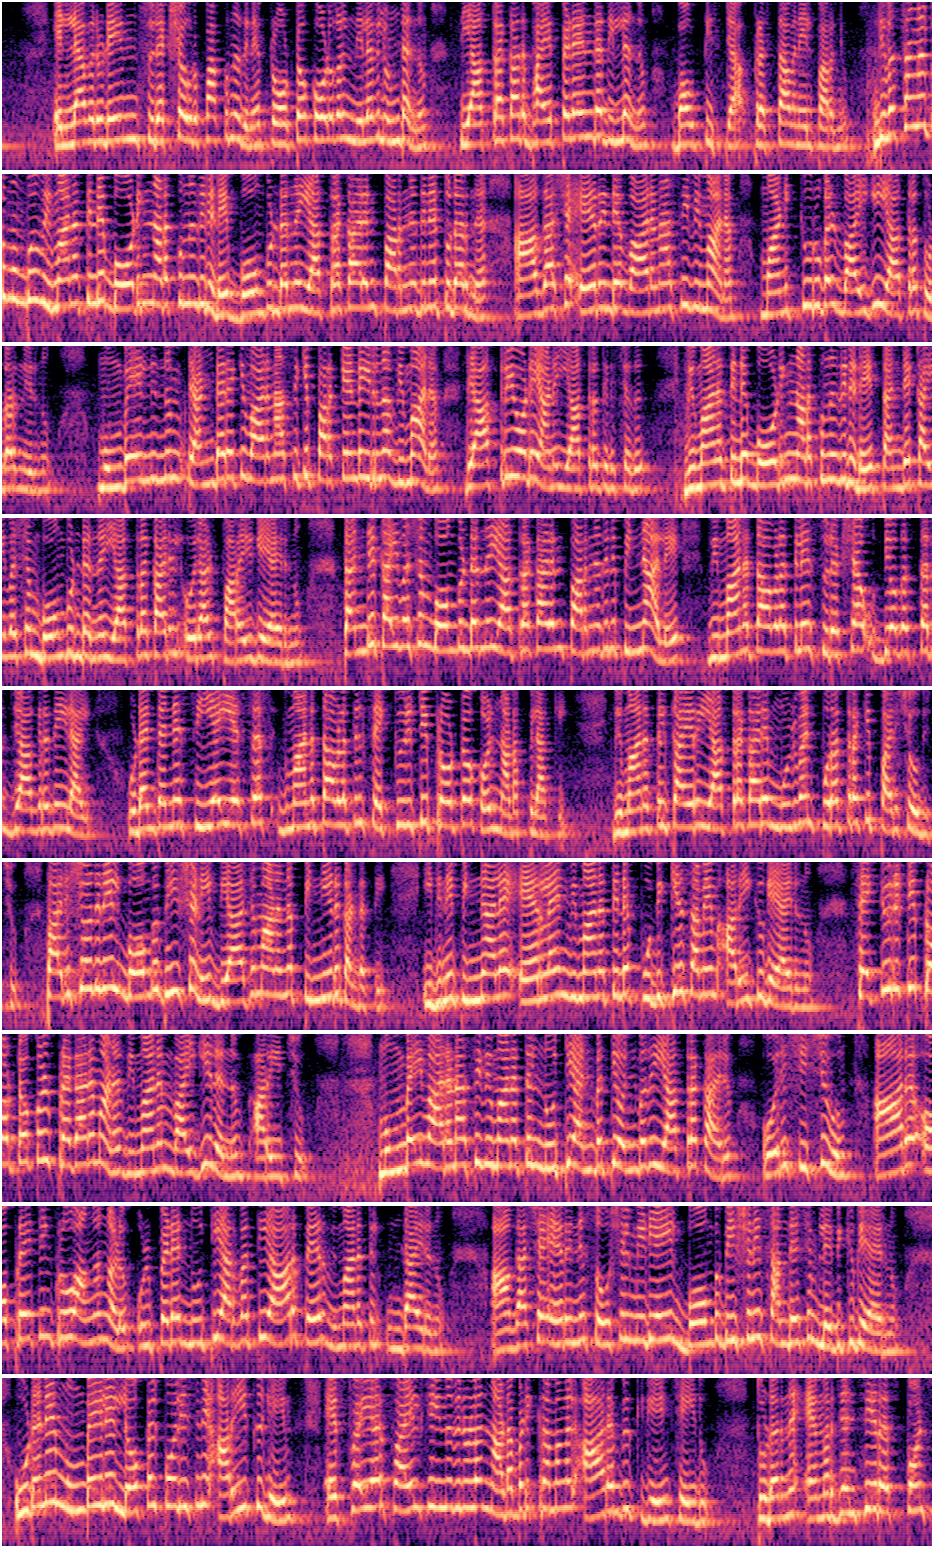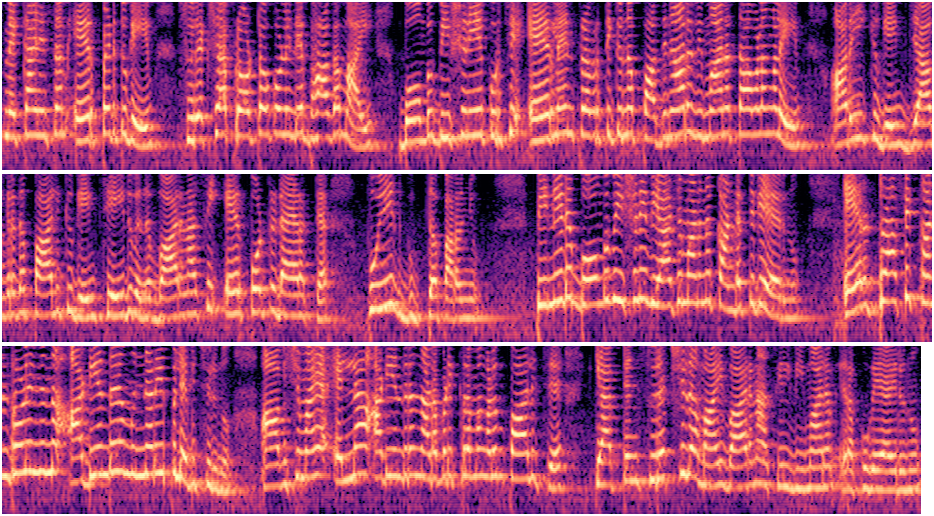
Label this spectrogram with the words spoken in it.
എല്ലാവരുടെയും സുരക്ഷ ഉറപ്പാക്കുന്നതിന് പ്രോട്ടോകോളുകൾ നിലവിലുണ്ടെന്നും യാത്രക്കാർ ഭയപ്പെടേണ്ടതില്ലെന്നും ബൌട്ടിസ്റ്റ പ്രസ്താവനയിൽ പറഞ്ഞു. ദിവസങ്ങൾക്ക് മുമ്പ് വിമാനത്തിന്റെ ബോർഡിംഗ് നടക്കുന്നതിനിടെ ബോംബുണ്ടെന്ന് യാത്രക്കാരൻ പറഞ്ഞതിനെ തുടർന്ന് ആകാശ എയറിന്റെ വാരണാസി വിമാനം മണിക്കൂറുകൾ വൈകി യാത്ര തുടർന്നിരുന്നു. മുംബൈയിൽ നിന്നും രണ്ടരയ്ക്ക് വാരണാസിക്ക് പറക്കേണ്ടിയിരുന്ന വിമാനം രാത്രിയോടെയാണ് യാത്ര തിരിച്ചത്. വിമാനത്തിന്റെ ബോർഡിംഗ് നടക്കുന്നതിനിടെ തന്റെ കൈവശം ബോംബുണ്ടെന്ന് യാത്രക്കാരിൽ ഒരാൾ പറയുകയായിരുന്നു. തന്റെ കൈവശം ബോംബുണ്ടെന്ന് യാത്രക്കാരൻ പറഞ്ഞതിന് പിന്നാലെ വിമാനത്താവളത്തിലെ സുരക്ഷാ ഉദ്യോഗസ്ഥർ ജാഗ്രതയിലായി. ഉടൻ തന്നെ സി ഐ എസ് എഫ് വിമാനത്താവളത്തിൽ സെക്യൂരിറ്റി പ്രോട്ടോകോൾ നടപ്പിലാക്കി. വിമാനത്തിൽ കയറി യാത്രക്കാരെ മുഴുവൻ പുറത്തിറക്കി പരിശോധിച്ചു. പരിശോധനയിൽ ബോംബ് ഭീഷണി വ്യാജമാണെന്ന് പിന്നീട് കണ്ടെത്തി. ഇതിന് പിന്നാലെ എയർലൈൻ വിമാനത്തിന്റെ പുതുക്കിയ സമയം അറിയിക്കുകയായിരുന്നു. സെക്യൂരിറ്റി പ്രോട്ടോകോൾ പ്രകാരമാണ് വിമാനം വൈകിയതെന്നും അറിയിച്ചു. മുംബൈ വാരണാസി വിമാനത്തിൽ നൂറ്റി അൻപത്തി ഒൻപത് യാത്രക്കാരും ഒരു ശിശുവും ആറ് ഓപ്പറേറ്റിംഗ് ക്രൂ അംഗങ്ങളും ഉൾപ്പെടെ നൂറ്റി അറുപത്തി ആറ് പേർ വിമാനത്തിൽ ഉണ്ടായിരുന്നു. ആകാശ എയറിന് സോഷ്യൽ മീഡിയയിൽ ബോംബ് ഭീഷണി സന്ദേശം ലഭിക്കുകയായിരുന്നു. ഉടനെ മുംബൈയിലെ ലോക്കൽ പോലീസിനെ അറിയിക്കുകയും എഫ്ഐആർ ഫയൽ ചെയ്യുന്നതിനുള്ള നടപടിക്രമങ്ങൾ ആരംഭിക്കുകയും ചെയ്തു. തുടർന്ന് എമർജൻസി റെസ്പോൺസ് മെക്കാനിസം ഏർപ്പെടുത്തുകയും സുരക്ഷാ പ്രോട്ടോകോളിന്റെ ഭാഗമായി ബോംബ് ഭീഷണിയെക്കുറിച്ച് എയർലൈൻ പ്രവർത്തിക്കുന്ന പതിനാറ് വിമാനത്താവളങ്ങളെയും അറിയിക്കുകയും ജാഗ്രത പാലിക്കുകയും ചെയ്തുവെന്ന് വാരണാസി എയർപോർട്ട് ഡയറക്ടർ പുനീത് ഗുപ്ത പറഞ്ഞു. പിന്നീട് ബോംബ് ഭീഷണി വ്യാജമാണെന്ന് കണ്ടെത്തുകയായിരുന്നു. എയർ ട്രാഫിക് കൺട്രോളിൽ നിന്ന് അടിയന്തര മുന്നറിയിപ്പ് ലഭിച്ചിരുന്നു. ആവശ്യമായ എല്ലാ അടിയന്തര നടപടിക്രമങ്ങളും പാലിച്ച് ക്യാപ്റ്റൻ സുരക്ഷിതമായി വാരണാസിയിൽ വിമാനം ഇറക്കുകയായിരുന്നു.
